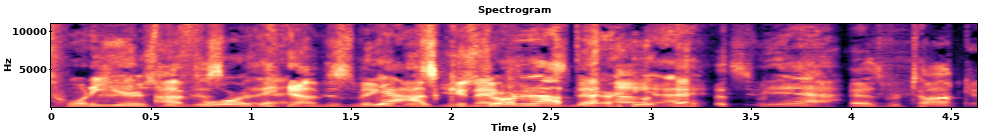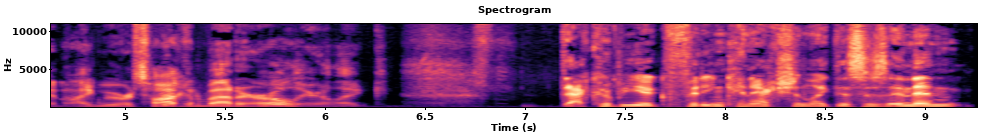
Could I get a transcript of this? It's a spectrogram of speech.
twenty years I'm just- before that. I'm just making yeah, those I'm just throwing it out there. Yeah, now. yeah. as we're talking like we were talking about it earlier like that could be a fitting connection. Like this is, and then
